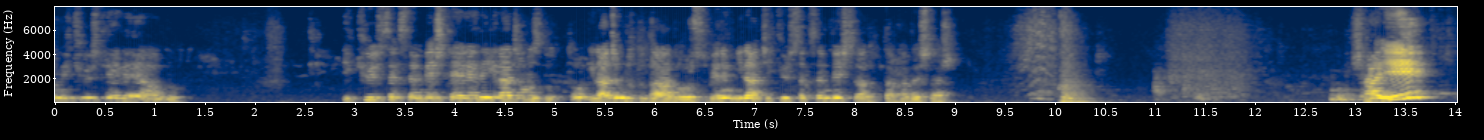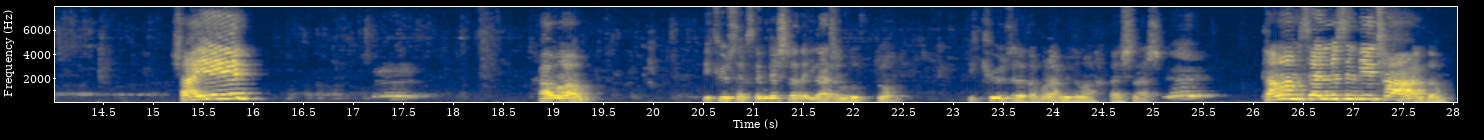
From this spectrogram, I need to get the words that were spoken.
Bunu 200 TL'ye aldım. 285 TL'de ilacımız tuttu. İlacım tuttu daha doğrusu. Benim ilaç 285 lira tuttu arkadaşlar. Şahin! Şahin! Tamam. 285 lira da ilacım tuttu. 200 lira da buna arkadaşlar. Tamam sen misin diye çağırdım.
